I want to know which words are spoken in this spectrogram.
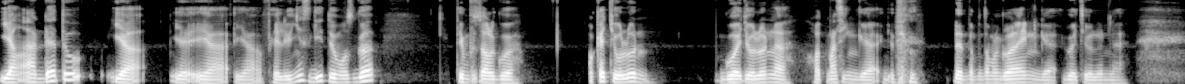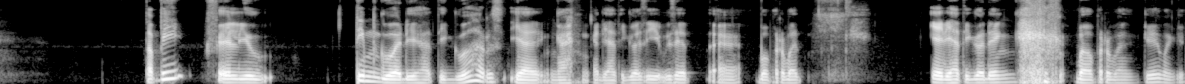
yang ada tuh ya ya ya ya value-nya segitu. Maksud gue tim futsal gue, oke culun, gue culun lah, hot masih enggak gitu dan teman-teman gue lain nggak gue culun lah. Tapi value tim gue di hati gue harus ya nggak nggak di hati gue sih bisa uh, baper banget. Ya di hati gue deng baper bangke bangke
